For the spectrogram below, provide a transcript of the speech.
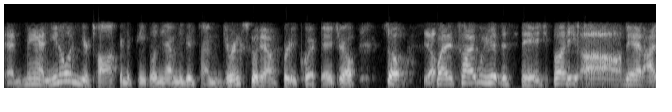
And man, you know when you're talking to people and you're having a good time, drinks go down pretty quick, eh, Joe? So yep. by the time we hit the stage, buddy, oh man, I,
